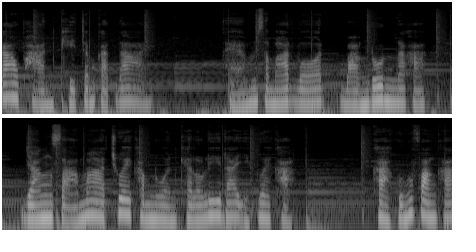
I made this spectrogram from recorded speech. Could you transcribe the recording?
ก้าวผ่านขีดจำกัดได้ แถมสมาร์ทวอทบางรุ่นนะคะ ยังสามารถช่วยคำนวณแคลอรี่ได้อีกด้วยค่ะ ค่ะคุณผู้ฟังคะ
